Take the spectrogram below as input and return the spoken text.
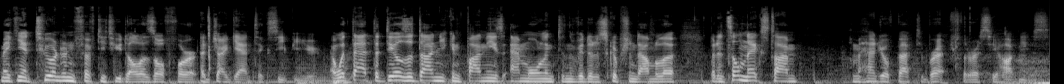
making it $252 off for a gigantic CPU. And with that, the deals are done. You can find these and more linked in the video description down below. But until next time, I'm gonna hand you off back to Brett for the rest of your hot news.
